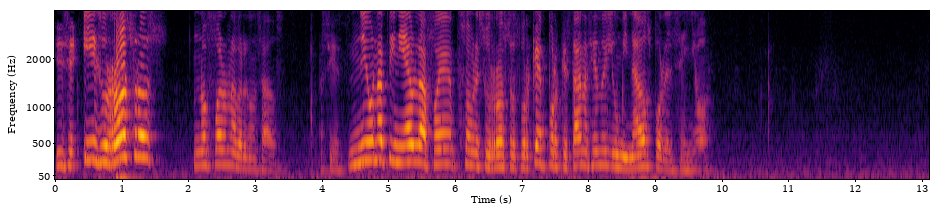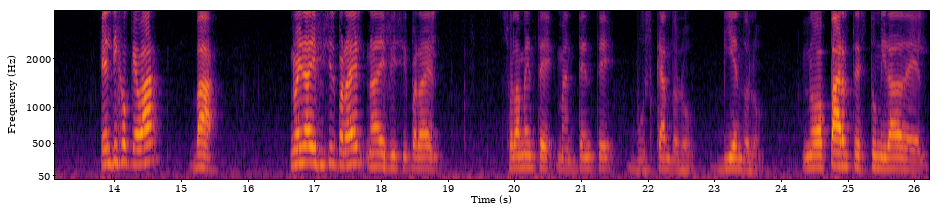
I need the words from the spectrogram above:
Y dice, y sus rostros no fueron avergonzados. Así es. Ni una tiniebla fue sobre sus rostros. ¿Por qué? Porque estaban siendo iluminados por el Señor. Él dijo que va, va. No hay nada difícil para Él, nada difícil para Él. Solamente mantente buscándolo, viéndolo. No apartes tu mirada de Él.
